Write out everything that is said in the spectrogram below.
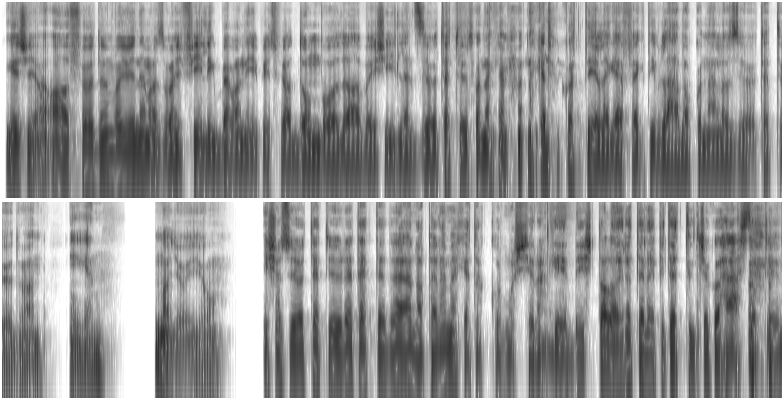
Igen, és Alföldön vagy, hogy nem az van, hogy félig be van építve a domboldalba, és így lett zöldtetőd, hanem nekem, neked akkor tényleg effektív lábakon álló zöldtetőd van. Igen. Nagyon jó. És a zöldtetőre tetted rá a napelemeket? Akkor most jön a kérdés. Talajra telepítettünk csak a háztetőn.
